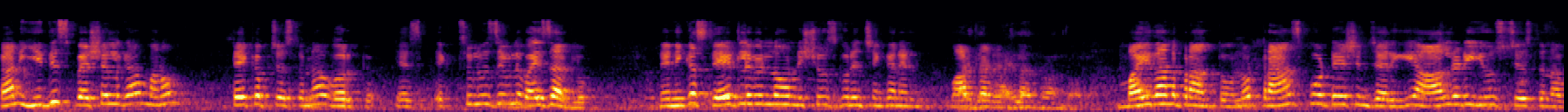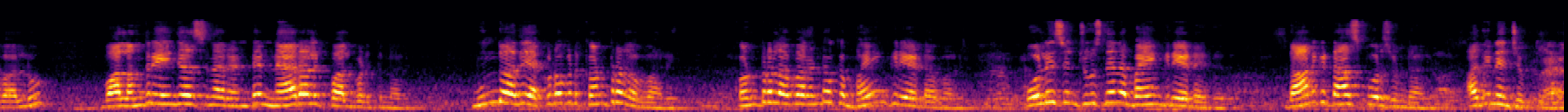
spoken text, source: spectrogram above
కానీ ఇది స్పెషల్గా మనం టేకప్ చేస్తున్న వర్క్ ఎస్ ఎక్స్క్లూజివ్లీ వైజాగ్లో. నేను ఇంకా స్టేట్ లెవెల్లో ఉన్న ఇష్యూస్ గురించి ఇంకా నేను మాట్లాడట్లేదు మైదాన ప్రాంతంలో. ట్రాన్స్పోర్టేషన్ జరిగి ఆల్రెడీ యూజ్ చేస్తున్న వాళ్ళు వాళ్ళందరూ ఏం చేస్తున్నారంటే నేరాలకు పాల్పడుతున్నారు. ముందు అది ఎక్కడొకటి కంట్రోల్ అవ్వాలి. కంట్రోల్ అవ్వాలంటే ఒక భయం క్రియేట్ అవ్వాలి. పోలీసుని చూస్తేనే భయం క్రియేట్ అవుతుంది. దానికి టాస్క్ ఫోర్స్ ఉండాలి. అది నేను చెప్తున్నాను.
